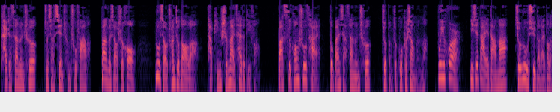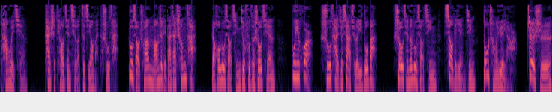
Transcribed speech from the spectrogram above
开着三轮车就向县城出发了。半个小时后，陆小川就到了他平时卖菜的地方，把四筐蔬菜都搬下三轮车，就等着顾客上门了。不一会儿，一些大爷大妈就陆续的来到了摊位前，开始挑拣起了自己要买的蔬菜。陆小川忙着给大家称菜，然后陆小晴就负责收钱。不一会儿，蔬菜就下去了一多半。收钱的陆小晴笑的眼睛都成了月牙儿。这时，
